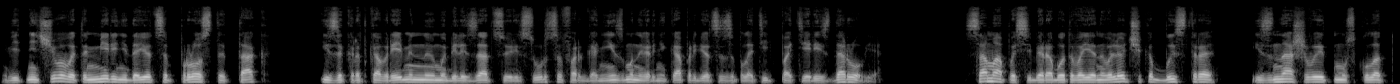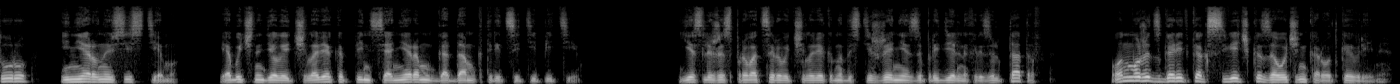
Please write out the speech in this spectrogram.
Ведь ничего в этом мире не дается просто так, и за кратковременную мобилизацию ресурсов организму наверняка придется заплатить потерей здоровья. Сама по себе работа военного летчика быстро изнашивает мускулатуру и нервную систему и обычно делает человека пенсионером годам к 35. Если же спровоцировать человека на достижение запредельных результатов, он может сгореть как свечка за очень короткое время.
